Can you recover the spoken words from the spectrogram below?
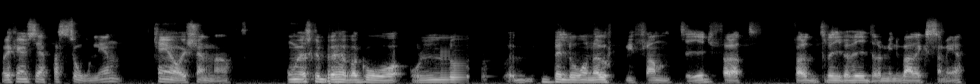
Och jag kan ju säga personligen kan jag ju känna att om jag skulle behöva gå och belåna upp min framtid för att, för att driva vidare min verksamhet.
